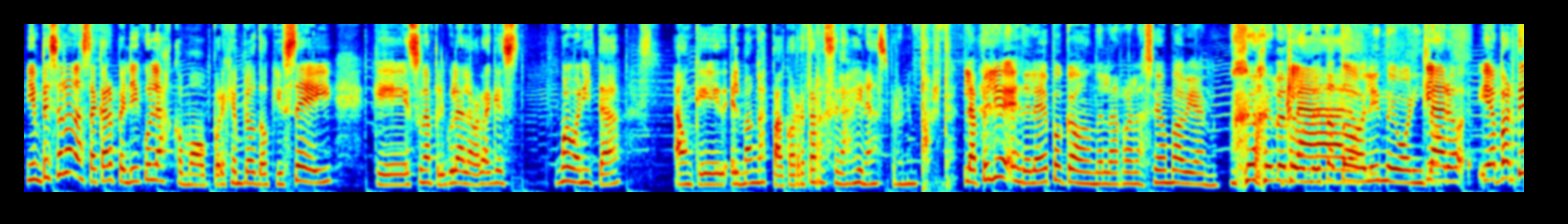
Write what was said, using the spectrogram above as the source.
y empezaron a sacar películas como, por ejemplo, Dokusei, que es una película, la verdad, que es muy bonita. Aunque el manga es para cortarse las venas, pero no importa. La peli es de la época donde la relación va bien. donde está todo lindo y bonito. Claro, y a partir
